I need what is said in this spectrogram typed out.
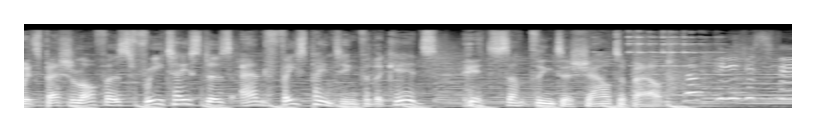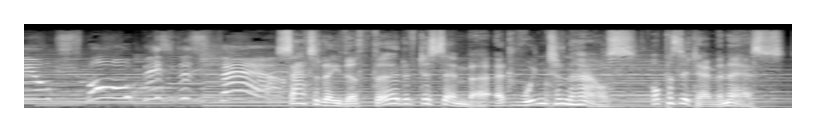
With special offers, free tasters, and face painting for the kids, it's something to shout about. The Petersfield Small Business Fair. Saturday, the 3rd of December at Winton House, opposite M&S.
